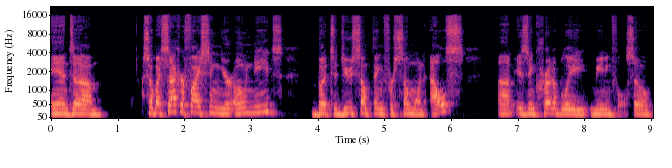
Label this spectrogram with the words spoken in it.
and um, so by sacrificing your own needs but to do something for someone else um, is incredibly meaningful. So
